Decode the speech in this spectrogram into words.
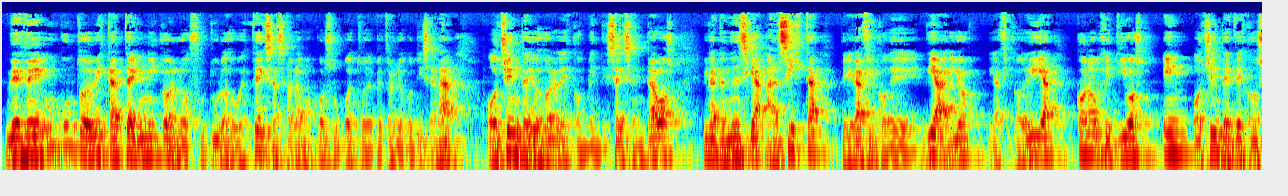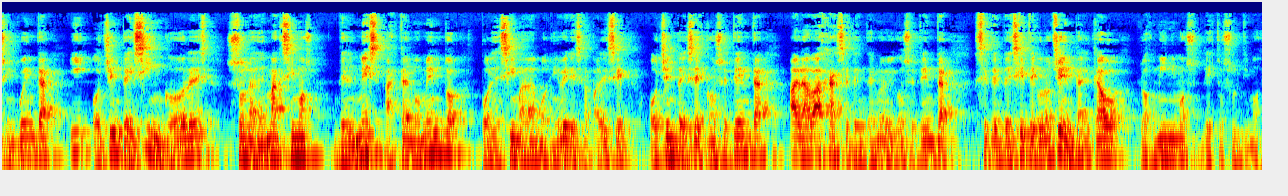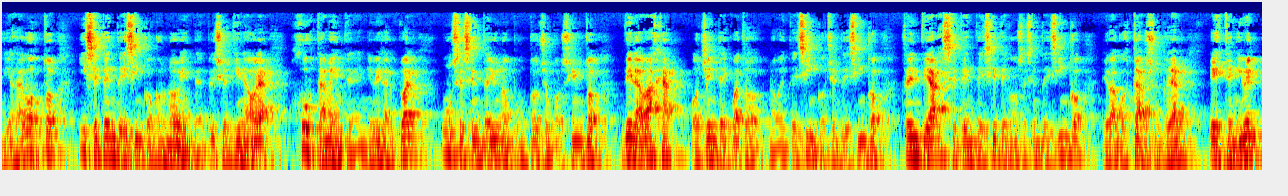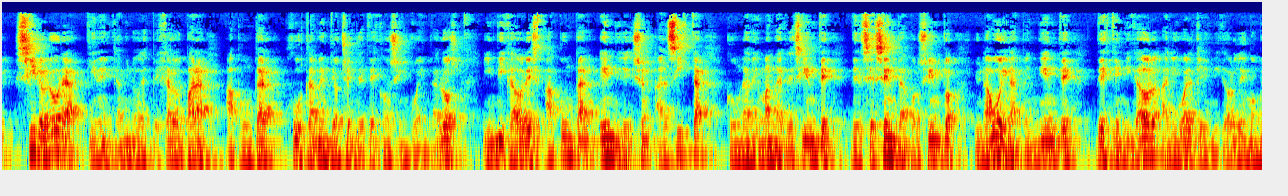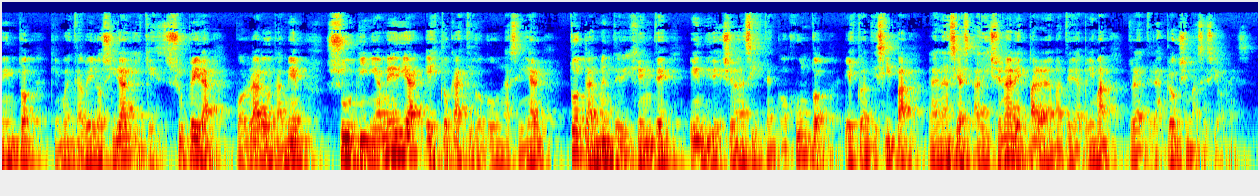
Desde un punto de vista técnico, los futuros de West Texas, hablamos por supuesto del petróleo cotizan a 82 dólares con 26 centavos y una tendencia alcista de gráfico de diario, gráfico de día, con objetivos en 83,50 y 85 dólares, zona de máximos del mes hasta el momento, por encima de ambos niveles aparece 86,70, a la baja 79,70, 77,80, al cabo los mínimos de estos últimos días de agosto y 75,90. El precio tiene ahora justamente en el nivel actual un 61,8% de la baja 84,95, 85 frente a 77,65. Le va a costar superar este nivel. Si lo logra, tiene el camino despejado para apuntar justamente a 83,50. Los indicadores apuntan en dirección alcista con una demanda creciente del 60% y una buena pendiente de este indicador, al igual que el indicador de momento que muestra velocidad y que supera por largo también su línea media, estocástico con una señal totalmente vigente en dirección alcista. En conjunto, esto anticipa ganancias adicionales para la materia prima durante las próximas sesiones.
